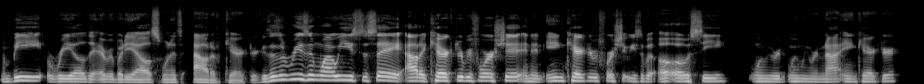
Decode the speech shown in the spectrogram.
and be real to everybody else when it's out of character. Because there's a reason why we used to say out of character before shit and then in character before shit. We used to put OOC when we were when we were not in character.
